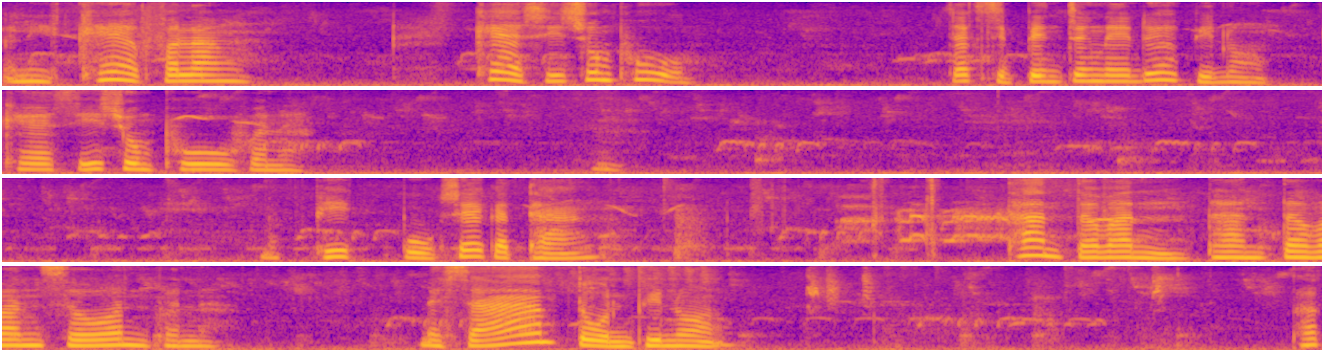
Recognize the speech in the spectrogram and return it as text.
อันนี้แค่ฝรั่ง แค่สีชมพู จักสิเป็นจังไดเด้อพี่น้อง แค่สีชมพูพะนะอืมน้ำพ ริกปลูกแช่กระถางท่านตะวันท่านตะวันโซนพนะในสามต้นพี่น้องผัก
